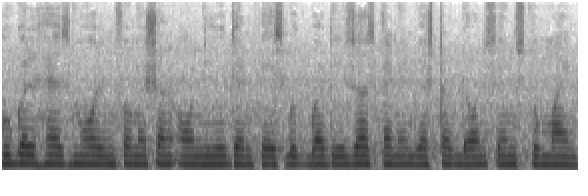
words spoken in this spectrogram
Google has more information on you than Facebook, but users and investors don't seem to mind.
